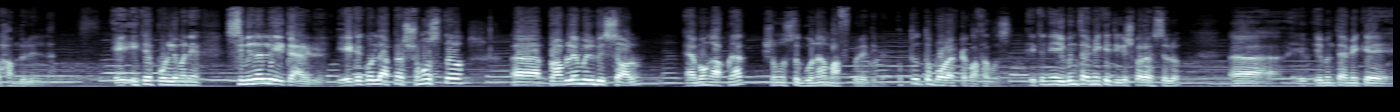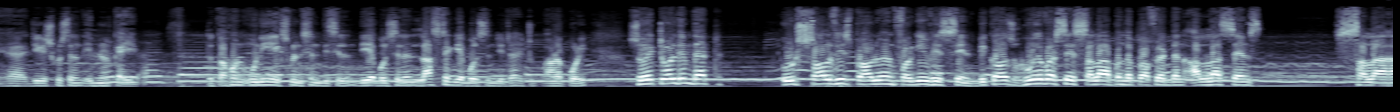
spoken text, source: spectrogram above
আলহামদুলিল্লাহ। এটা পড়লে মানে সিমিলারলি এটা আর কি। এটা করলে আপনার সমস্ত প্রবলেম উইল বি সলভ এবং আপনার সমস্ত গুণা মাফ করে দিবে অত্যন্ত বড় একটা কথা বলছে এটা নিয়ে ইবন তাইমিকে জিজ্ঞেস করা হয়েছিল। ইবন তাইমিকে জিজ্ঞেস করছিলেন ইবনুল কাইম তো তখন উনি এক্সপ্লেনেশন দিছিলেন, দিয়ে বলছিলেন লাস্টে গিয়ে বলছেন যেটা একটু আমরা পড়ি। So I told him that would solve his problem and forgive his sins because whoever says salah upon the prophet, then Allah sends salah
